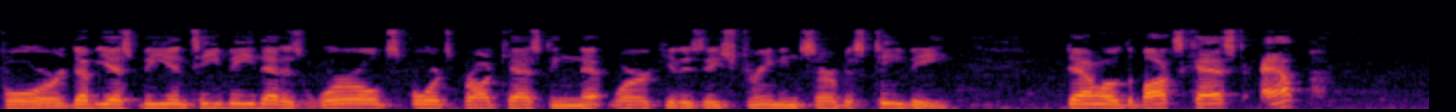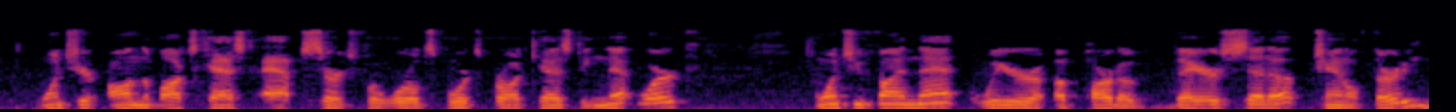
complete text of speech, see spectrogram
For WSBN TV, that is World Sports Broadcasting Network. It is a streaming service TV. Download the Boxcast app. Once you're on the Boxcast app, search for World Sports Broadcasting Network. Once you find that, we're a part of their setup, Channel 30,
